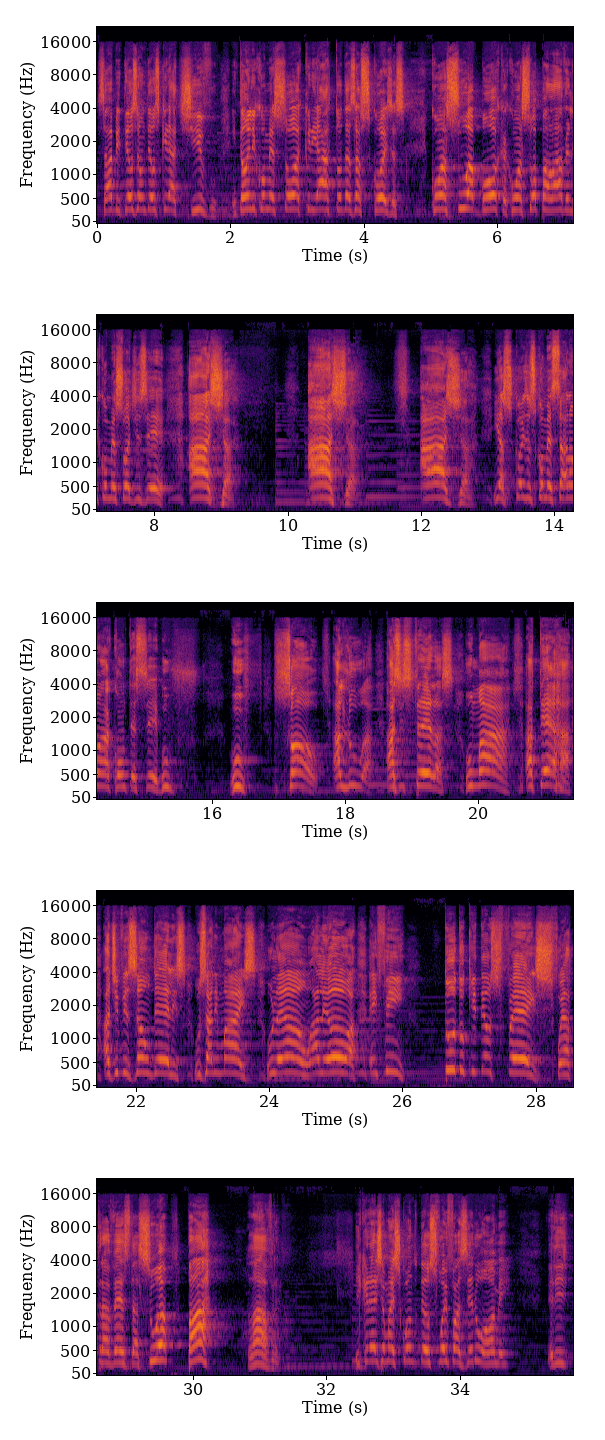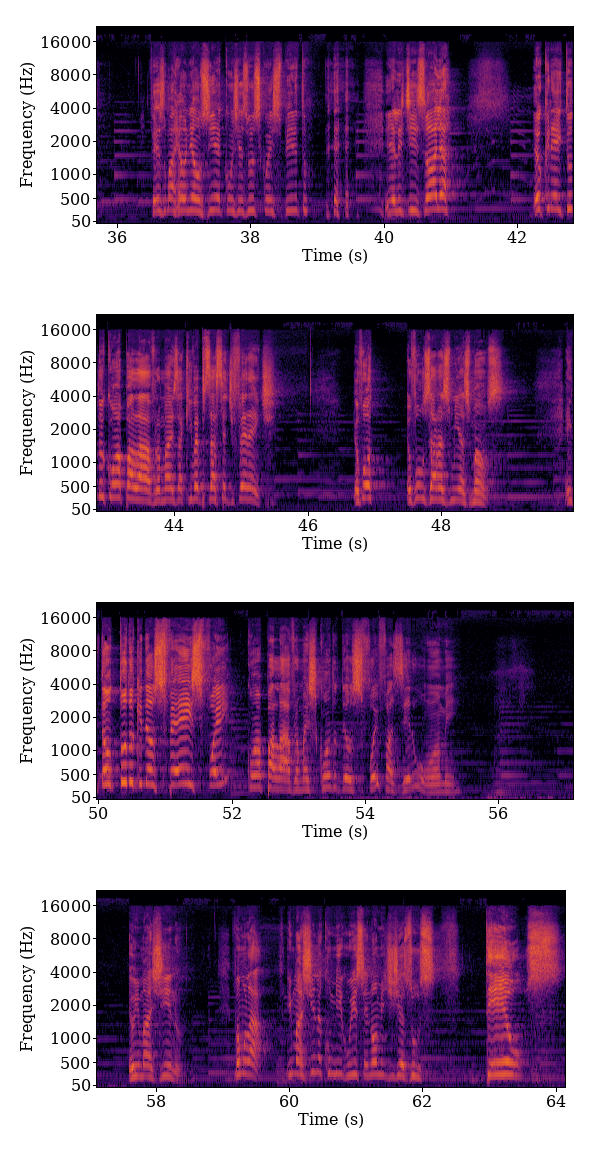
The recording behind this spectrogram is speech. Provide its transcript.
Sabe, Deus é um Deus criativo. Então ele começou a criar todas as coisas. Com a sua boca, com a sua palavra, ele começou a dizer: haja, haja, haja. E as coisas começaram a acontecer. Uf, uf, sol, a lua, as estrelas, o mar, a terra, a divisão deles, os animais, o leão, a leoa, enfim, tudo que Deus fez foi através da sua palavra. Igreja, mas quando Deus foi fazer o homem, ele fez uma reuniãozinha com Jesus, com o Espírito, e ele diz: Olha, eu criei tudo com a palavra, mas aqui vai precisar ser diferente eu vou, eu vou usar as minhas mãos. Então tudo que Deus fez foi com a palavra, mas quando Deus foi fazer o homem, eu imagino, vamos lá, imagina comigo isso em nome de Jesus. Deus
